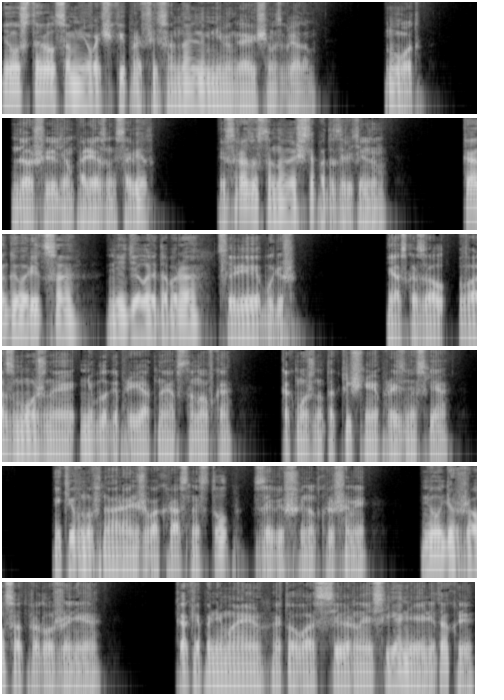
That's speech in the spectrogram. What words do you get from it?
и уставился мне в очки профессиональным немигающим взглядом. «Ну вот, дашь людям полезный совет, и сразу становишься подозрительным. Как говорится, не делай добра, целее будешь». Я сказал «возможная неблагоприятная обстановка», как можно тактичнее произнес я и, кивнув на оранжево-красный столб, зависший над крышами, не удержался от продолжения. «Как я понимаю, это у вас северное сияние, не так ли?»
